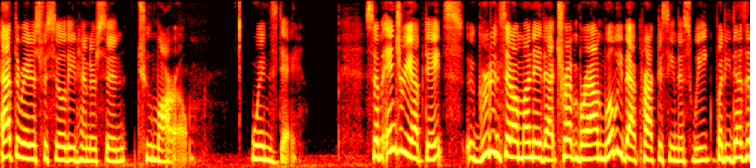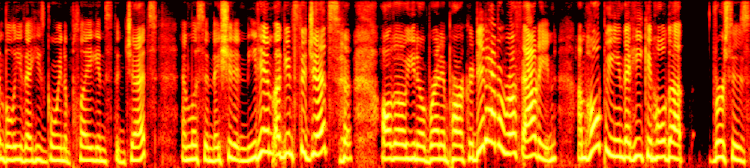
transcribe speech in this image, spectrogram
at the Raiders facility in Henderson tomorrow, Wednesday. Some injury updates. Gruden said on Monday that Trent Brown will be back practicing this week, but he doesn't believe that he's going to play against the Jets. And listen, they shouldn't need him against the Jets. Although, you know, Brandon Parker did have a rough outing. I'm hoping that he can hold up versus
